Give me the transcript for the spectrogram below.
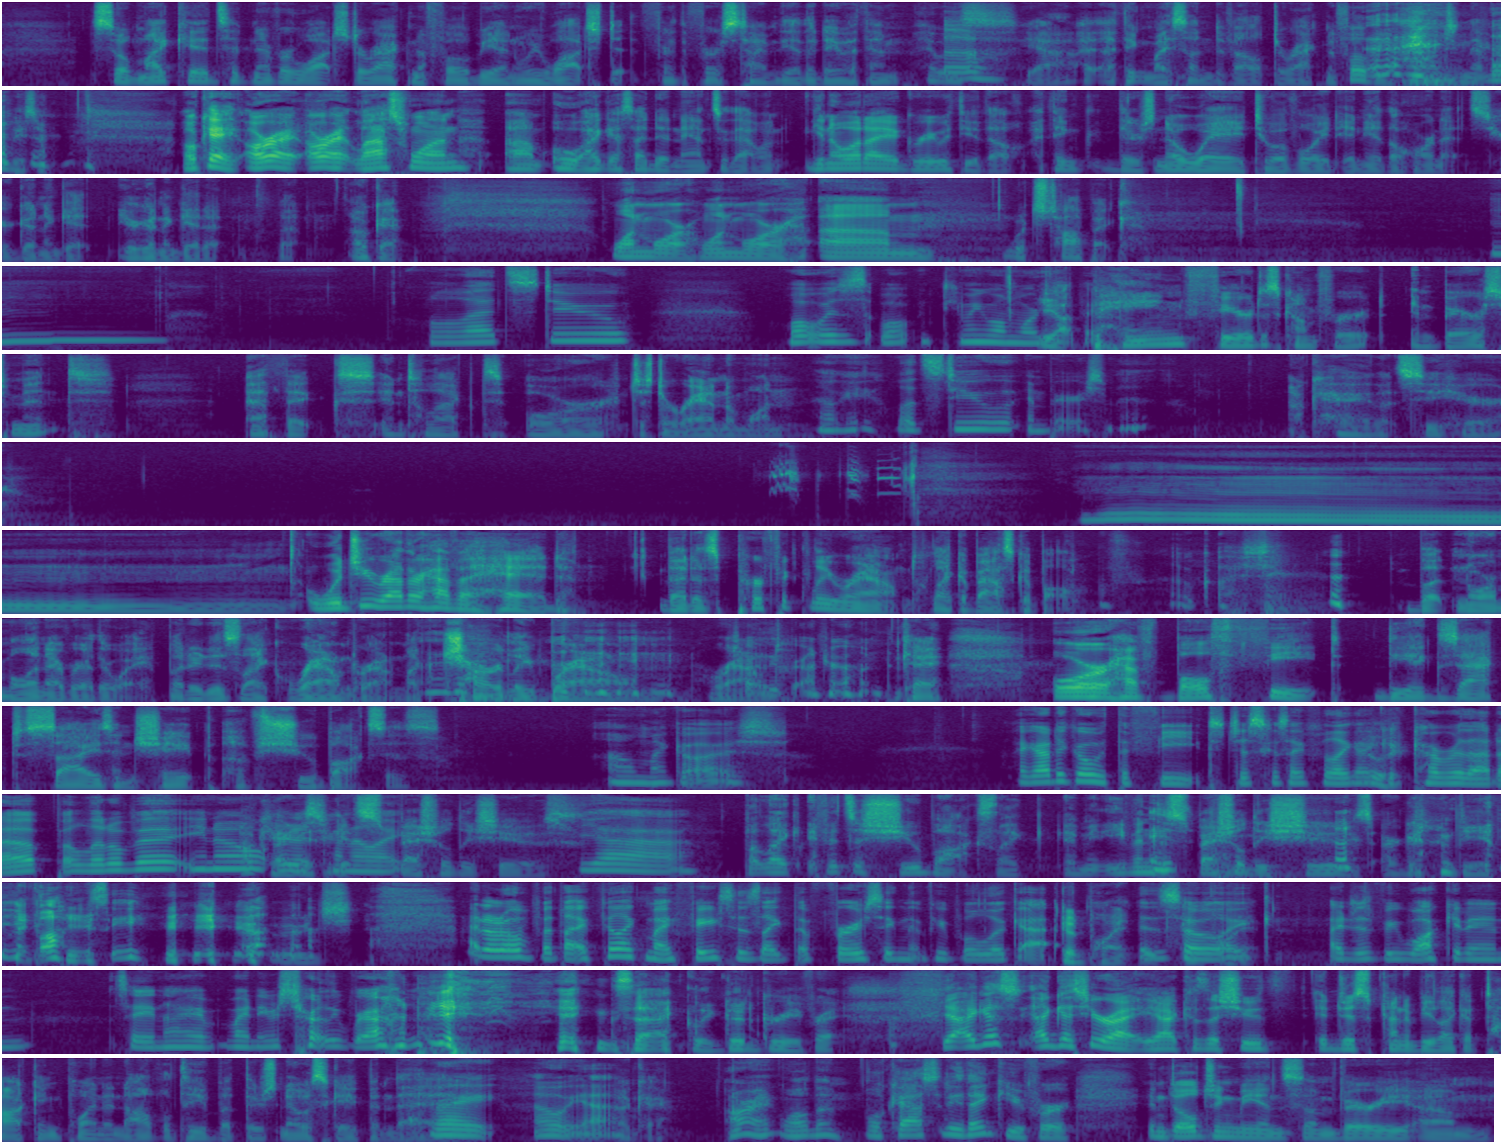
So my kids had never watched Arachnophobia, and we watched it for the first time the other day with him. It was Ugh. yeah. I, I think my son developed arachnophobia watching that movie. So. Okay, all right, all right. Last one. Um, oh, I guess I didn't answer that one. You know what? I agree with you though. I think there's no way to avoid any of the hornets. You're gonna get you're gonna get it. But okay, one more, one more. Um, which topic? Mm, let's do. What was? What? Give me one more yeah, topic. pain, fear, discomfort, embarrassment, ethics, intellect, or just a random one. Okay, let's do embarrassment. Okay, let's see here. Hmm. Would you rather have a head that is perfectly round, like a basketball, Oh gosh. but normal in every other way, but it is like round, round, like Charlie Brown round? Charlie Brown round. Okay. Or have both feet the exact size and shape of shoe boxes? Oh my gosh. I got to go with the feet just because I feel like I could cover that up a little bit, you know, okay, or I just guess you get kind of like specialty shoes. yeah, But like, if it's a shoe box, like I mean, even the It's- specialty shoes are going to be like boxy. huge. I don't know, but I feel like my face is like the first thing that people look at. Good point. And good so point. like I just be walking in saying hi, my name's Charlie Brown. exactly. Good grief, right? Yeah, I guess I guess you're right. Yeah, because the shoe it just kind of be like a talking point of novelty, but there's no escaping the head. right. Oh yeah. Okay. All right. Well done. Well, Cassidy, thank you for indulging me in some very um,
